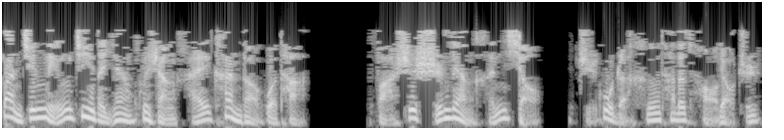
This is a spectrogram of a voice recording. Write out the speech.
半精灵记的宴会上还看到过他。法师食量很小，只顾着喝他的草药汁，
